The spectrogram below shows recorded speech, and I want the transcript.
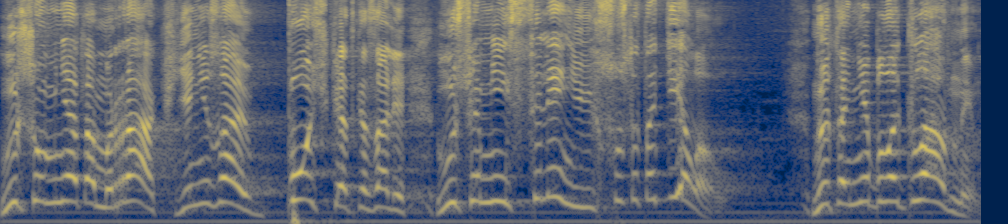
Лучше у меня там рак, я не знаю, почки отказали. Лучше мне исцеление. Иисус это делал. Но это не было главным.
